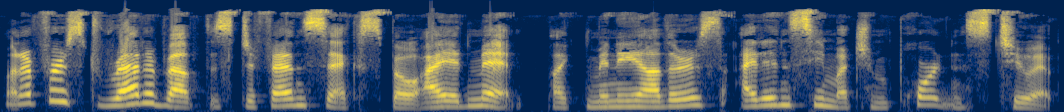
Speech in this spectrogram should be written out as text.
When I first read about this Defense Expo, I admit, like many others, I didn't see much importance to it.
